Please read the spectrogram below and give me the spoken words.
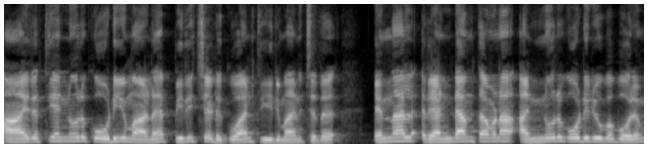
ആയിരത്തി അഞ്ഞൂറ് കോടിയുമാണ് പിരിച്ചെടുക്കുവാൻ തീരുമാനിച്ചത്. എന്നാൽ രണ്ടാം തവണ അഞ്ഞൂറ് കോടി രൂപ പോലും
